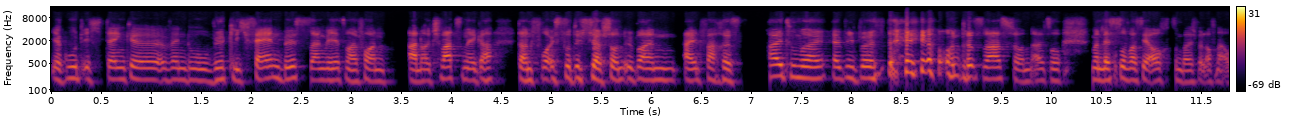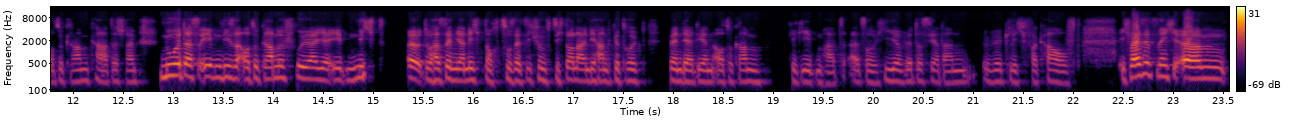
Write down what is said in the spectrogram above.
Ja gut, ich denke, wenn du wirklich Fan bist, sagen wir jetzt mal von Arnold Schwarzenegger, dann freust du dich ja schon über ein einfaches Hi to my happy birthday und das war's schon. Also man lässt sowas ja auch zum Beispiel auf einer Autogrammkarte schreiben. Nur, dass eben diese Autogramme früher ja eben nicht, äh, du hast ihm ja nicht noch zusätzlich 50 Dollar in die Hand gedrückt, wenn der dir ein Autogramm gegeben hat. Also hier wird es ja dann wirklich verkauft. Ich weiß jetzt nicht, ähm,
